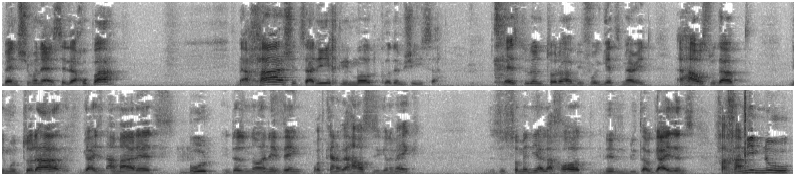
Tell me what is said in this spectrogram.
בין שמונה עשרה לחופה. מאחר שצריך ללמוד קודם שייסע. He has to learn Torah before he gets married. A house without Limud Torah, guys in Amaretz, Bur, he doesn't know anything. What kind of a house is he going to make? There's so many halachot, a little bit of guidance. Chachamim knew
